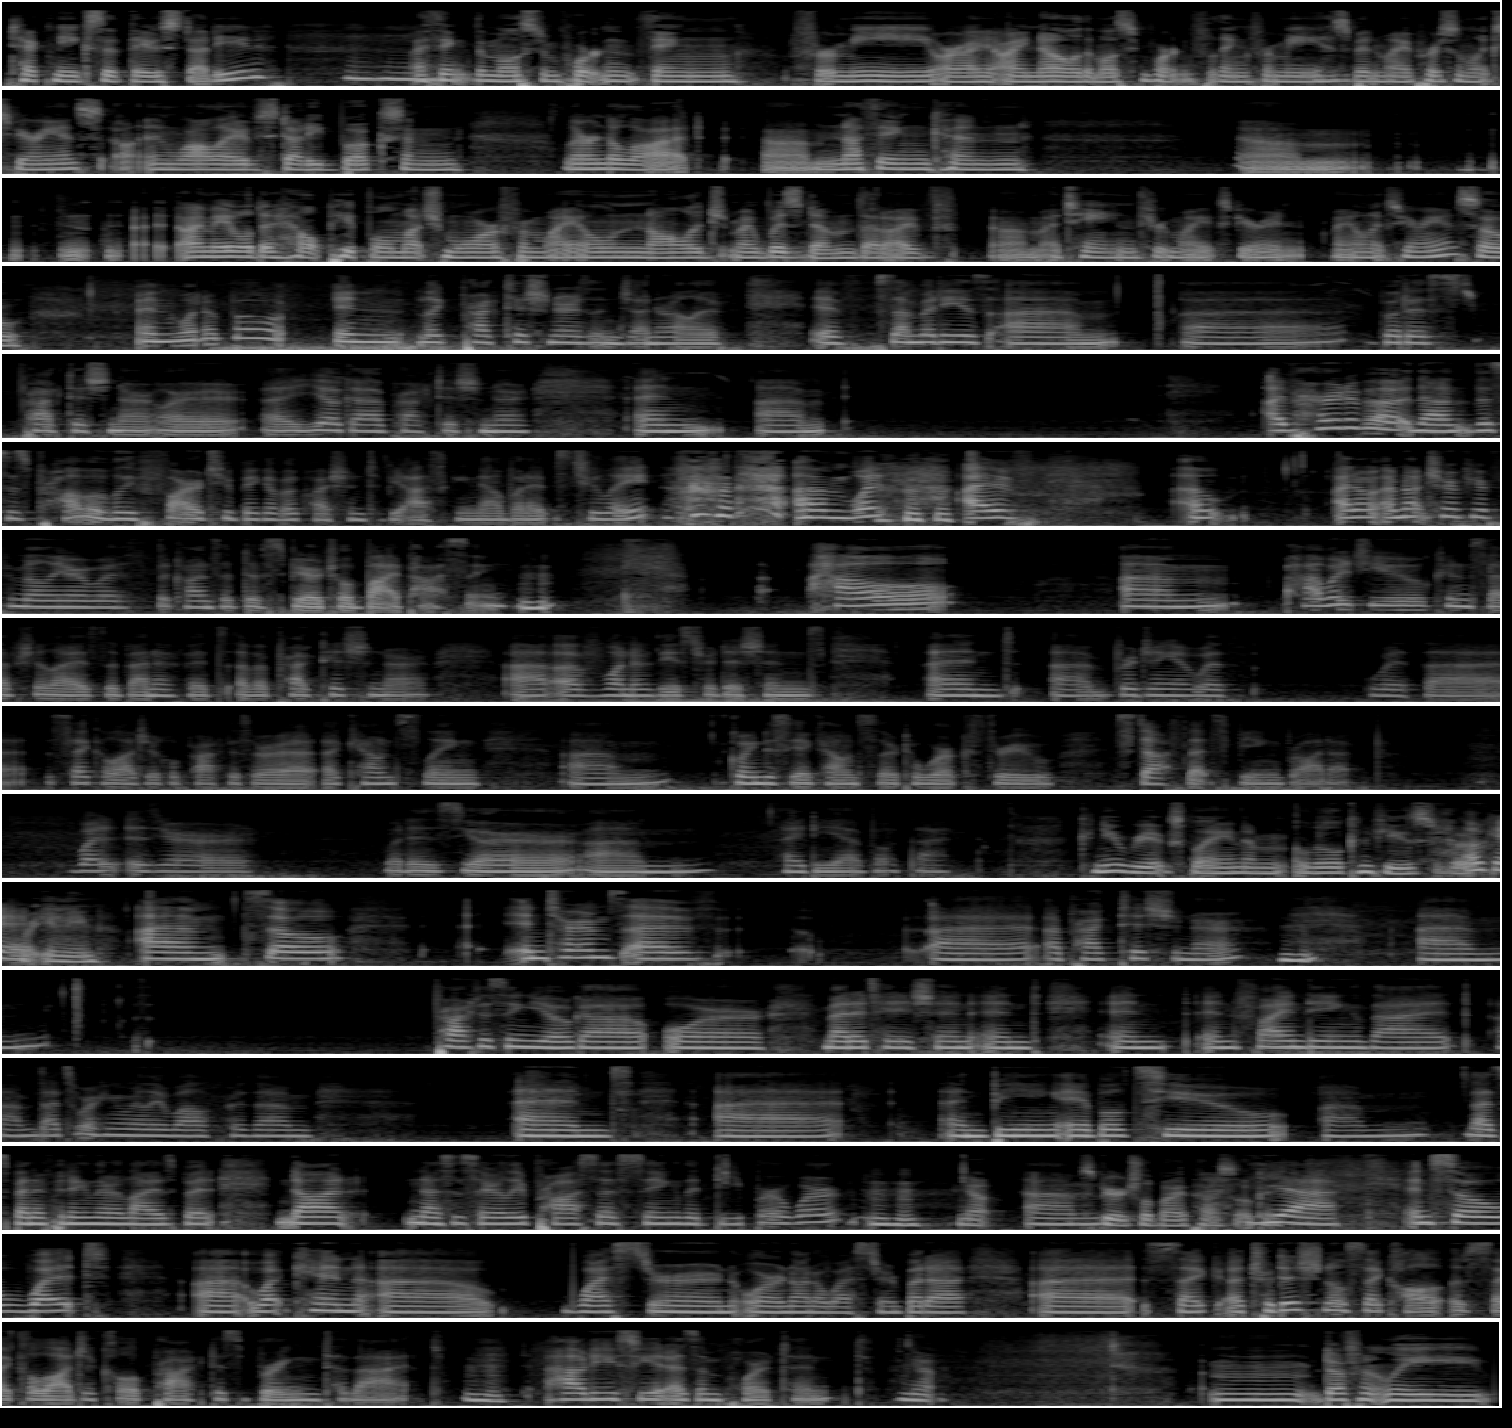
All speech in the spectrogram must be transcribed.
techniques that they've studied. Mhm. I think the most important thing for me, or I, I know the most important thing for me, has been my personal experience. Uh, And while I've studied books and learned a lot, um, nothing can. Um, I'm able to help people much more from my own knowledge, my wisdom that I've um, attained through my experience, my own experience. So, And what about in like practitioners in general? If if somebody's um, a Buddhist practitioner or a yoga practitioner, and um, I've heard about now. This is probably far too big of a question to be asking now, but it's too late. um, what I've uh, I don't. I'm not sure if you're familiar with the concept of spiritual bypassing. How um, how would you conceptualize the benefits of a practitioner uh, of one of these traditions and uh, bridging it with with a psychological practice or a, a counseling, um, going to see a counselor to work through stuff that's being brought up. What is your what is your um, idea about that? Can you re-explain? I'm a little confused about Okay. what you mean. Um, so, in terms of uh, a practitioner Mhm. um, practicing yoga or meditation and and and finding that um, that's working really well for them, and uh, and being able to um, that's benefiting their lives, but not necessarily processing the deeper work. hmm Yeah. Um, Spiritual bypass. Okay. yeah, and so what uh, what can a Western or not a Western, but a a, psych, a traditional psycho- psychological practice bring to that? Mhm. How do you see it as important? Yeah. Um, definitely,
